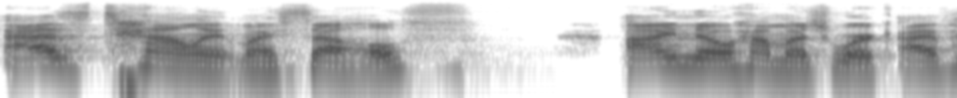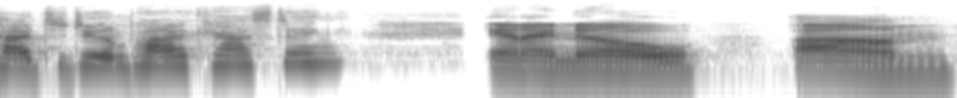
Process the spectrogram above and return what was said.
as talent myself, I know how much work I've had to do in podcasting, and I know um,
